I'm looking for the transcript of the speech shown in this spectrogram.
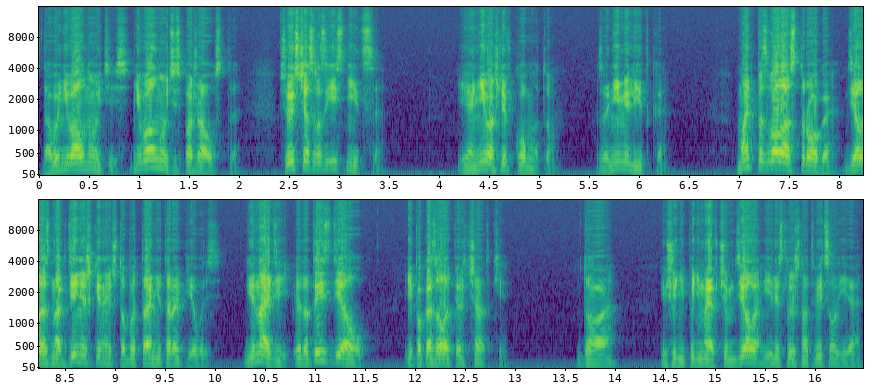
«Да вы не волнуйтесь, не волнуйтесь, пожалуйста. Все сейчас разъяснится». И они вошли в комнату. За ними Литка. Мать позвала строго, делая знак Денежкиной, чтобы та не торопилась. «Геннадий, это ты сделал?» И показала перчатки. «Да». Еще не понимая, в чем дело, еле слышно ответил я.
